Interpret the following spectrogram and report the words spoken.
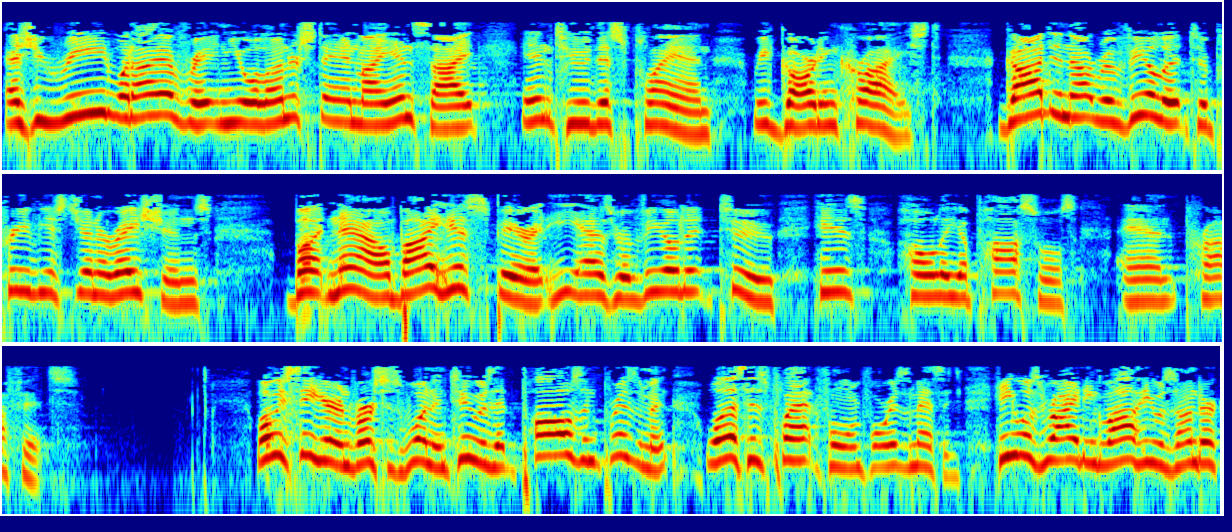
As you read what I have written, you will understand my insight into this plan regarding Christ. God did not reveal it to previous generations, but now, by His Spirit, He has revealed it to His holy apostles and prophets. What we see here in verses 1 and 2 is that Paul's imprisonment was his platform for his message. He was writing while he was under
